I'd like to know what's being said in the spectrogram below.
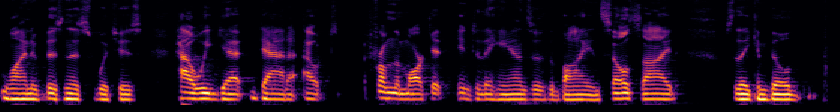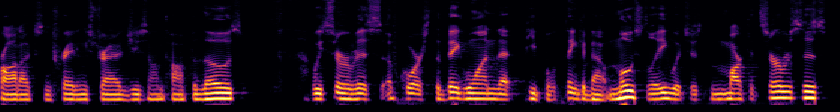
line of business, which is how we get data out from the market into the hands of the buy and sell side so they can build products and trading strategies on top of those. We service, of course, the big one that people think about mostly, which is market services,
